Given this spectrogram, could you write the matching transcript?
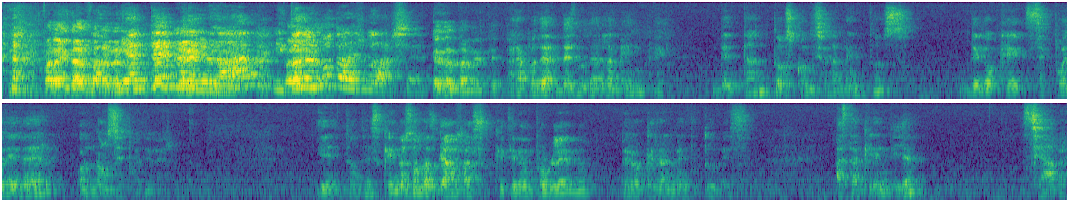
para ayudar, para el ambiente, para ayudar y todo el mundo a desnudarse. Exactamente. Para poder desnudar la mente de tantos condicionamientos de lo que se puede ver o no se puede ver. Y entonces, que no son las gafas que tienen un problema, pero que realmente tú ves. Hasta que un día se abre,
